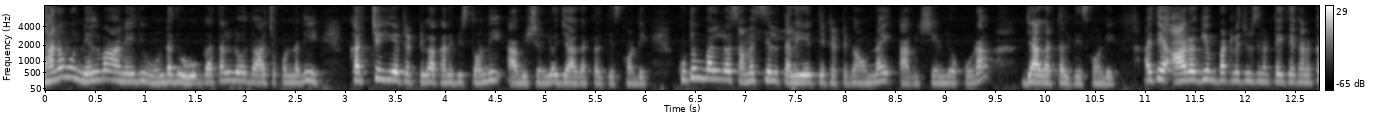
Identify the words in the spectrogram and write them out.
ధనము నిల్వ అనేది ఉండదు. గతంలో దాచుకున్నది ఖర్చు అయ్యేటట్టుగా కనిపిస్తోంది. ఆ విషయంలో జాగ్రత్తలు తీసుకోండి. కుటుంబంలో సమస్యలు తల ఎత్తేటట్టుగా ఉన్నాయి. ఆ విషయంలో కూడా జాగ్రత్తలు తీసుకోండి. అయితే ఆరోగ్యం పట్ల చూసినట్టయితే కనుక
